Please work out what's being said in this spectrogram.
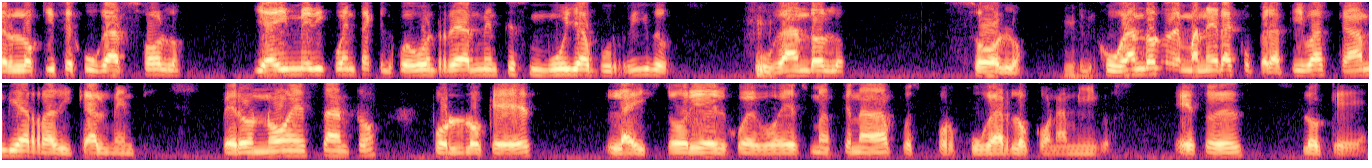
pero lo quise jugar solo. Y ahí me di cuenta que el juego realmente es muy aburrido jugándolo solo. jugándolo de manera cooperativa cambia radicalmente pero no es tanto por lo que es la historia del juego, es más que nada pues por jugarlo con amigos. Eso es lo que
